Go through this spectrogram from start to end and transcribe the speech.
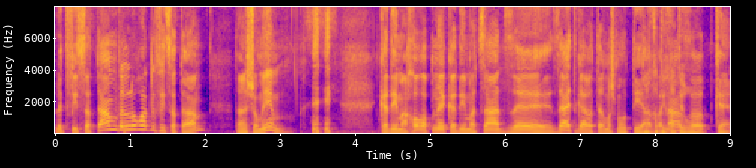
לתפיסתם, ולא רק לתפיסתם. אתם שומעים? קדימה, אחורה פנה, קדימה צד, זה, זה האתגר יותר משמעותי. ההבנה. הזאת, כן.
